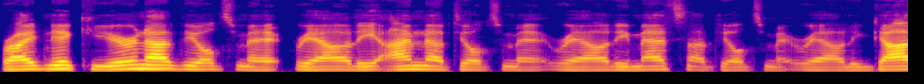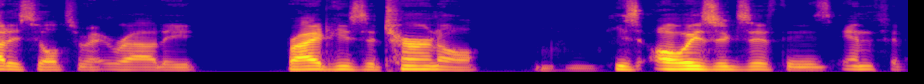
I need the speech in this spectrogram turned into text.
Right, Nick? You're not the ultimate reality. I'm not the ultimate reality. Matt's not the ultimate reality. God is the ultimate reality. Right? He's eternal. Mm-hmm. He's always existed. He's infinite.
